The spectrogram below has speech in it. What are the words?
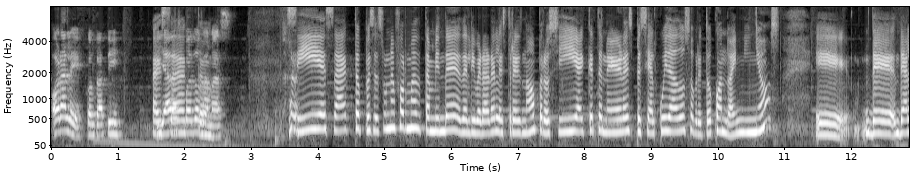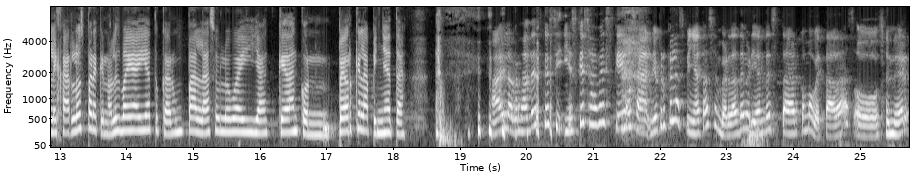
órale, contra ti. Y ya después los demás. Sí, exacto, pues es una forma también de, liberar el estrés, ¿no? Pero sí hay que tener especial cuidado, sobre todo cuando hay niños, eh, de, de, alejarlos para que no les vaya ahí a tocar un palazo y luego ahí ya quedan con peor que la piñata. Ay, la verdad es que sí, y es que sabes qué, o sea, yo creo que las piñatas en verdad deberían de estar como vetadas o tener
